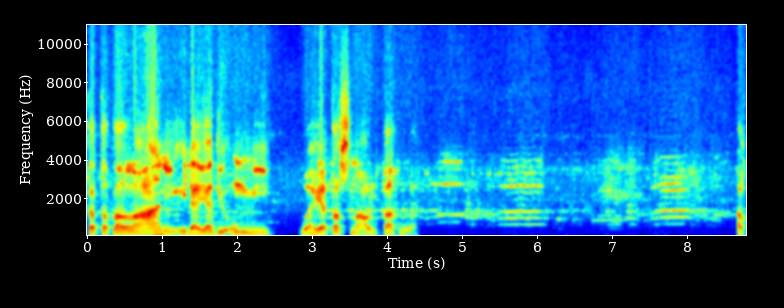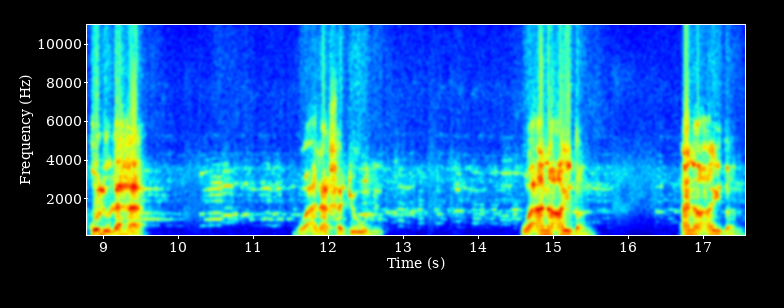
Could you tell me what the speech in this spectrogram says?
تتطلعان إلى يد أمي وهي تصنع القهوة. أقول لها وأنا خجول. وأنا أيضا. أنا أيضا.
